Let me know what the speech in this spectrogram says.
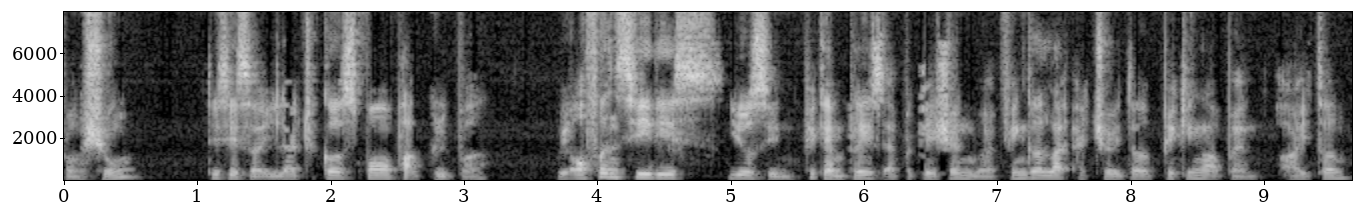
from Schunk. This is an electrical small part gripper we often see this used in pick-and-place application where finger-like actuator picking up an item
